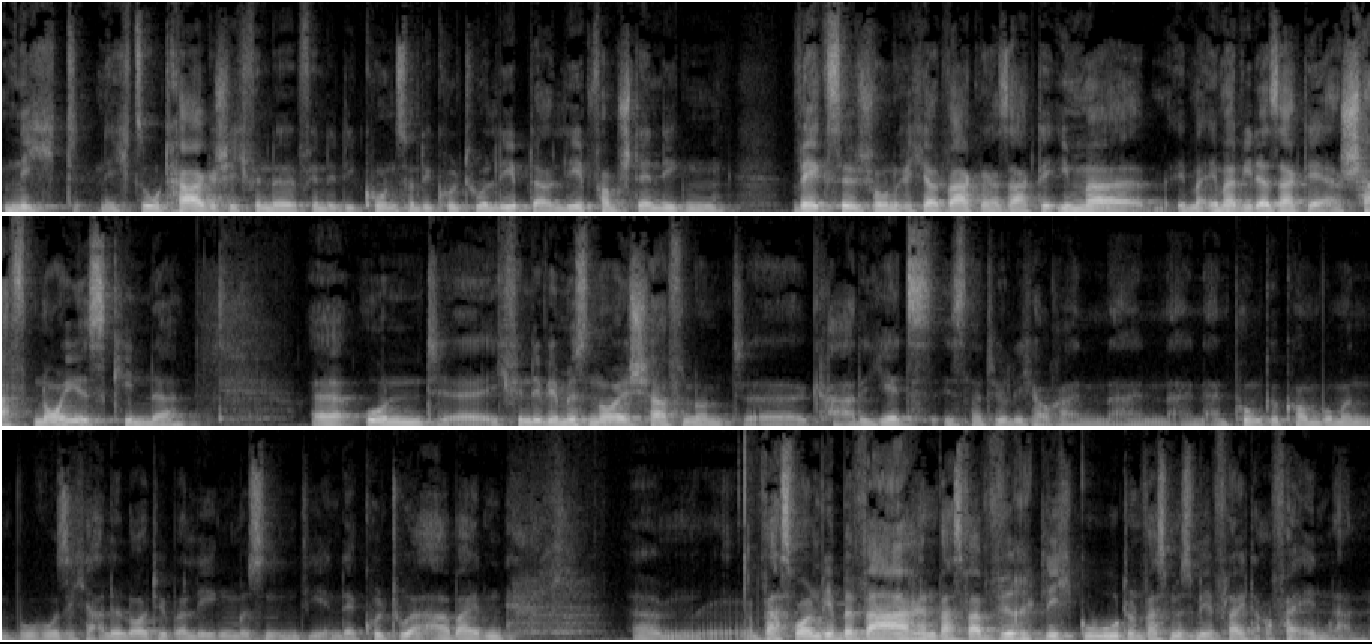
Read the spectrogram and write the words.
nicht, nicht so tragisch. Ich finde, finde, die Kunst und die Kultur lebt, lebt vom ständigen Wechsel. Schon Richard Wagner sagte immer, immer, immer wieder, sagte er, schafft Neues, Kinder. Äh, und äh, ich finde, wir müssen Neues schaffen und äh, gerade jetzt ist natürlich auch ein, ein, ein, ein Punkt gekommen, wo, man, wo, wo sich alle Leute überlegen müssen, die in der Kultur arbeiten, was wollen wir bewahren, was war wirklich gut und was müssen wir vielleicht auch verändern.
